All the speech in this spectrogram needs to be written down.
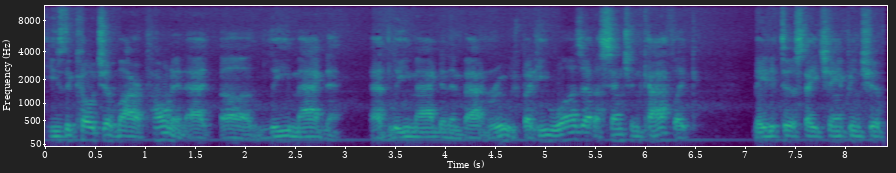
he's the coach of our opponent at uh, Lee Magnet at Lee Magnet in Baton Rouge, but he was at Ascension Catholic made it to a state championship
